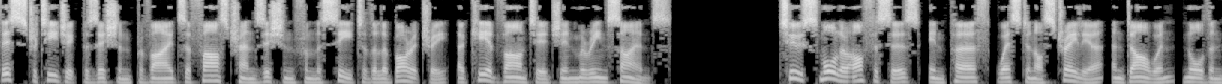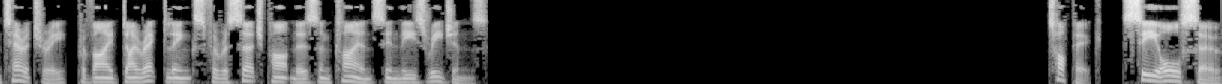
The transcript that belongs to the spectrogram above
This strategic position provides a fast transition from the sea to the laboratory, a key advantage in marine science. Two smaller offices, in Perth, Western Australia, and Darwin, Northern Territory, provide direct links for research partners and clients in these regions. See also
